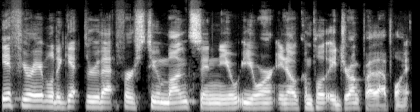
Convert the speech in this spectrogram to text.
if you're able to get through that first two months and you, you weren't, you know, completely drunk by that point.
